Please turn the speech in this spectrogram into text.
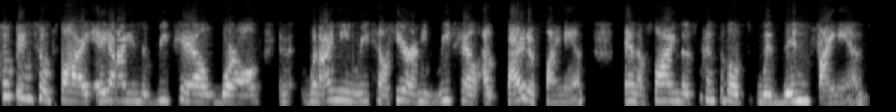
hoping to apply AI in the retail world. And when I mean retail here, I mean retail outside of finance and applying those principles within finance.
